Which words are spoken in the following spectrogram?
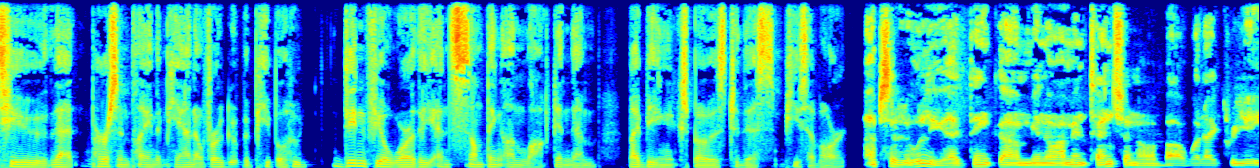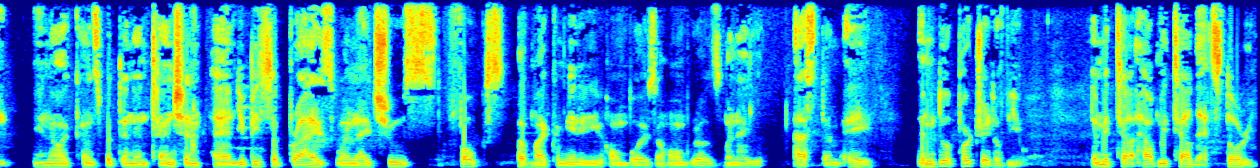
to that person playing the piano for a group of people who didn't feel worthy and something unlocked in them by being exposed to this piece of art. Absolutely. I think, um, you know, I'm intentional about what I create. You know, it comes with an intention. And you'd be surprised when I choose folks of my community, homeboys and homegirls, when I ask them, hey, let me do a portrait of you let me tell, help me tell that story.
